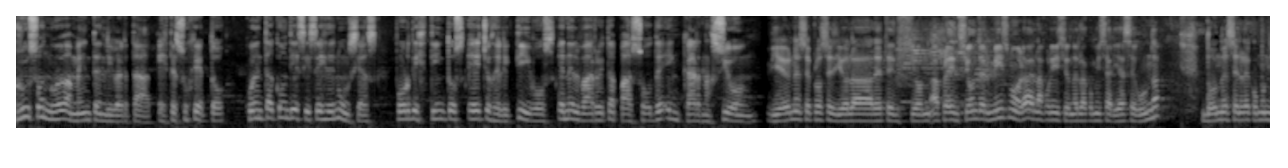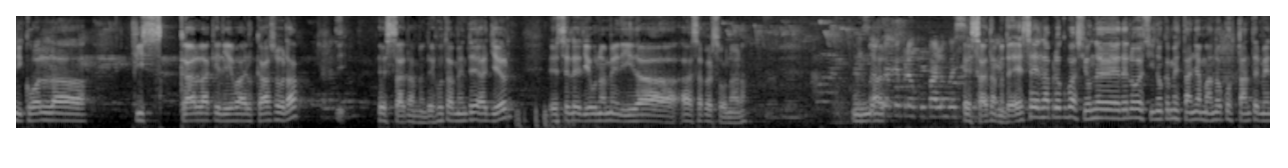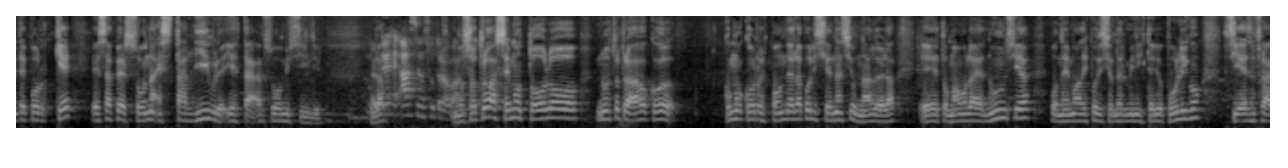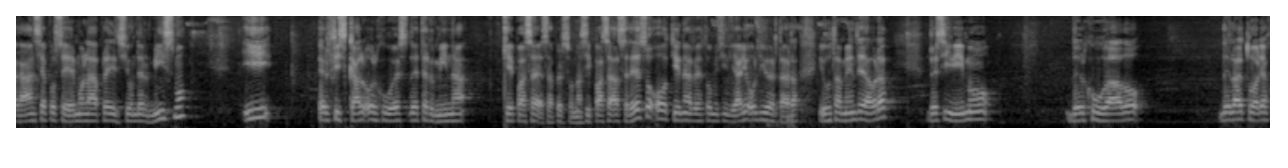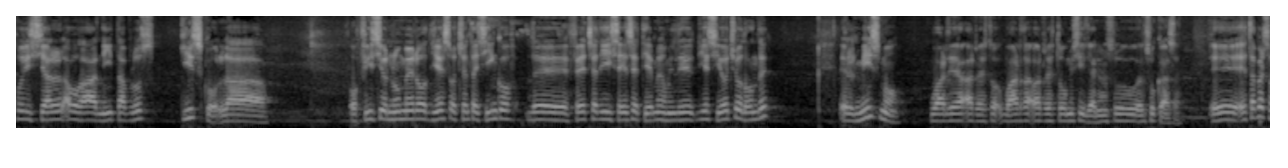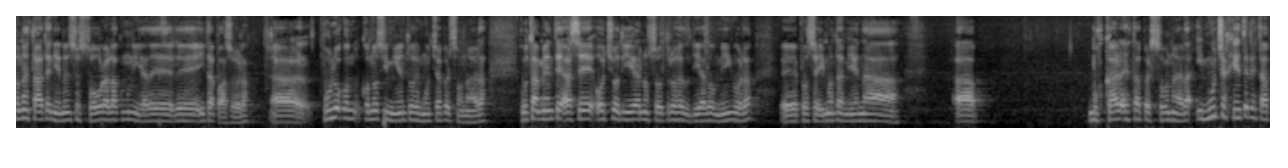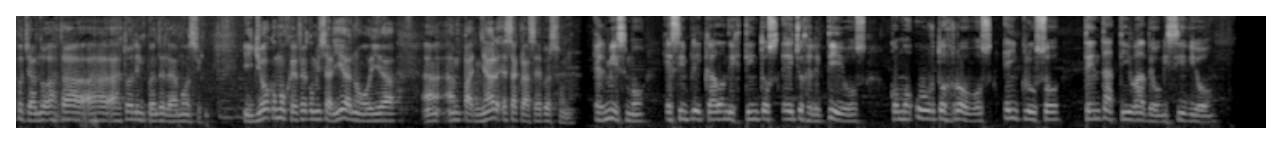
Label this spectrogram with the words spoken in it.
Ruso nuevamente en libertad. Este sujeto cuenta con 16 denuncias por distintos hechos delictivos en el barrio Itapazo de Encarnación. Viernes se procedió la detención, aprehensión del mismo ¿verdad? en la jurisdicción de la comisaría segunda, donde se le comunicó a la fiscal que lleva el caso, ¿verdad? Exactamente, justamente ayer eh, se le dio una medida a esa persona. ¿verdad? Eso es lo que preocupa a los vecinos. Exactamente, esa es la preocupación de, los vecinos que me están llamando constantemente porque esa persona está libre y está en su domicilio. Ustedes hacen su trabajo. Nosotros hacemos todo nuestro trabajo como corresponde a la Policía Nacional, ¿verdad? Eh, tomamos la denuncia, ponemos a disposición del Ministerio Público, si es en fragancia procedemos a la aprehensión del mismo y el fiscal o el juez determina qué pasa a esa persona, si pasa a hacer eso o tiene arresto domiciliario o libertad. Y justamente ahora recibimos del juzgado de la actuaria judicial abogada Anita Blus Quisco, la oficio número 1085 de fecha 16 de septiembre de 2018, donde el mismo guardia arresto, guarda arresto domiciliario en su, en su casa. Eh, esta persona está atendiendo en su sobra la comunidad de, de Itapazo, ¿verdad? Uh, puro con, conocimiento de muchas personas. Justamente hace ocho días nosotros, el día domingo, ¿verdad? Eh, procedimos también a, a, buscar a esta persona. Y mucha gente le está apoyando hasta a, a estos delincuentes, le vamos a decir. Y yo como jefe de comisaría no voy a, a empañar esa clase de personas. El mismo es implicado en distintos hechos delictivos como hurtos, robos e incluso tentativa de homicidio.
